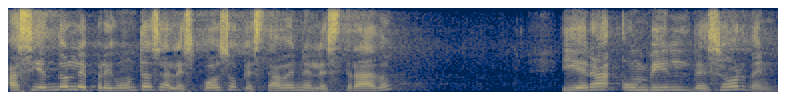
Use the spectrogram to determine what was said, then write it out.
haciéndole preguntas al esposo que estaba en el estrado, y era un vil desorden.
